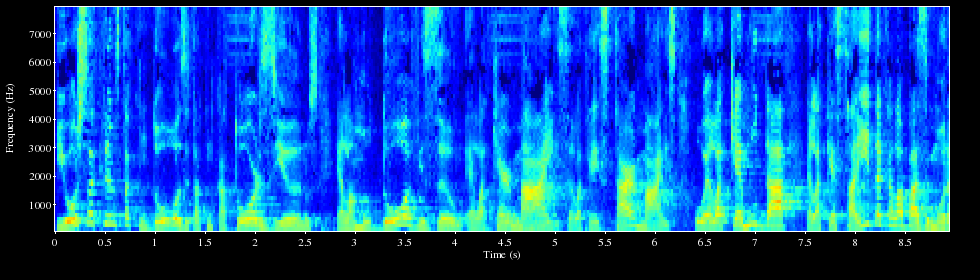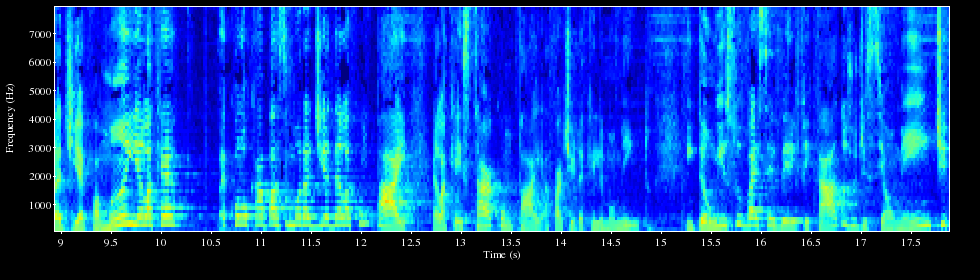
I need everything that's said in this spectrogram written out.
e hoje essa criança está com 12, está com 14 anos, ela mudou a visão, ela quer mais, ela quer estar mais, ou ela quer mudar, ela quer sair daquela base moradia com a mãe e ela quer é colocar a base moradia dela com o pai. Ela quer estar com o pai a partir daquele momento. Então, isso vai ser verificado judicialmente.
